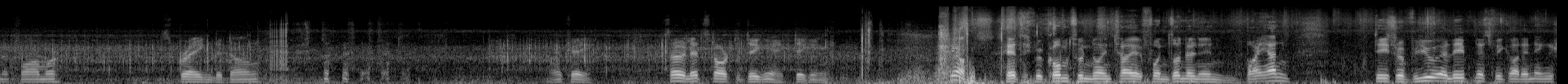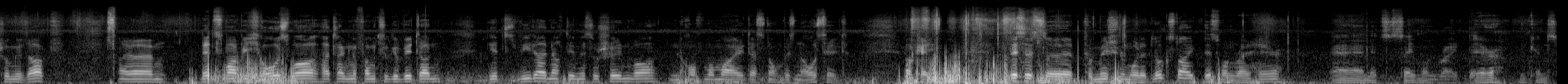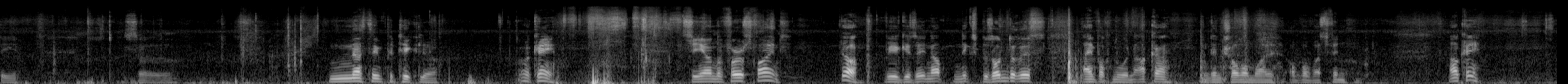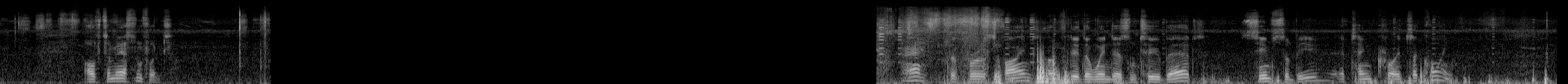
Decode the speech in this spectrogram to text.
the farmer spraying the dung. Okay so let's start the digging digging Ja, herzlich willkommen zu einem neuen Teil von Sondeln in Bayern. Déjà-vu-Erlebnis, wie gerade in Englisch schon gesagt. Ähm, letztes Mal, wie ich raus war, hat es angefangen zu gewittern. Jetzt wieder, nachdem es so schön war. Dann hoffen wir mal, dass es noch ein bisschen aushält. Okay, this is the permission what it looks like. This one right here. And it's the same one right there, you can see. So, nothing particular. Okay, see you on the first find. Ja, wie ihr gesehen habt, nichts Besonderes, einfach nur ein Acker und dann schauen wir mal, ob wir was finden. Okay, auf zum ersten Fund. And the first find, hopefully the wind isn't too bad, seems to be a 10 Kreuzer coin,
